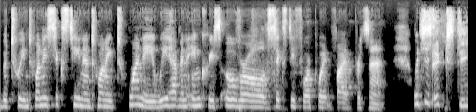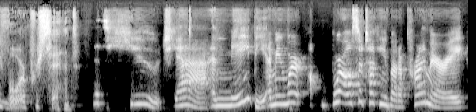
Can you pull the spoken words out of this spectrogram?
between 2016 and 2020, we have an increase overall of 64.5%, which is 64%. That's huge. Yeah. And maybe, I mean, we're, we're also talking about a primary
